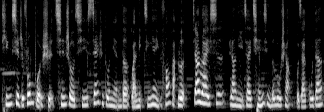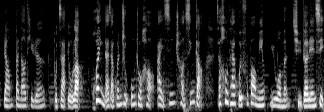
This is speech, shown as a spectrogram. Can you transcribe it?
听谢志峰博士亲授其三十多年的管理经验与方法论。加入爱心，让你在前行的路上不再孤单，让半导体人不再流浪。欢迎大家关注公众号“爱心创新港”，在后台回复报名，与我们取得联系。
